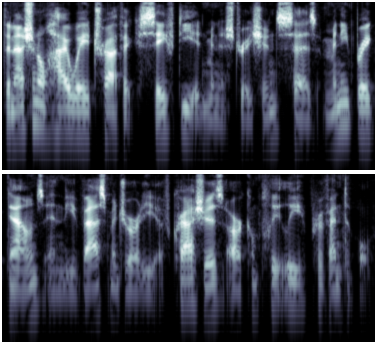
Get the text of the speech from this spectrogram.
The National Highway Traffic Safety Administration says many breakdowns and the vast majority of crashes are completely preventable.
